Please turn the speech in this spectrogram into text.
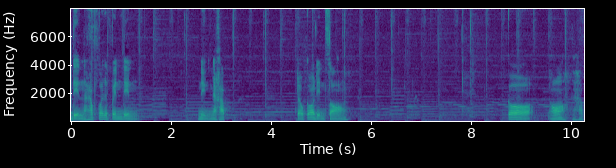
เด่นนะครับก็จะเป็นเด่น 1 นะครับ แล้วก็เด่น 2 ก็อ๋อนะครับ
